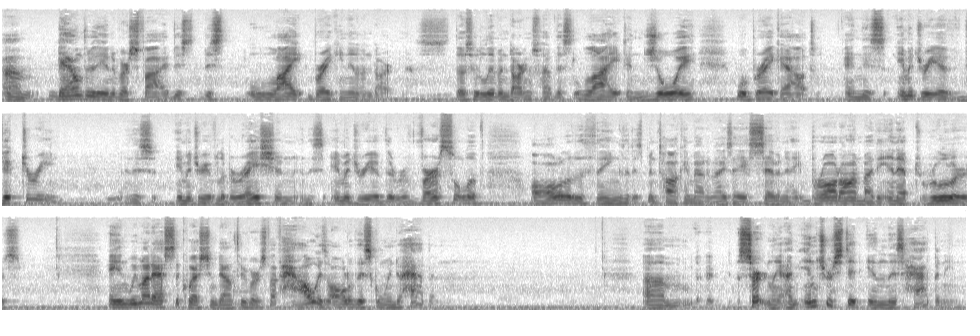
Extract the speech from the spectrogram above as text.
Um, down through the end of verse 5, this, this light breaking in on darkness. Those who live in darkness will have this light, and joy will break out. And this imagery of victory, and this imagery of liberation, and this imagery of the reversal of all of the things that it's been talking about in Isaiah 7 and 8, brought on by the inept rulers. And we might ask the question down through verse 5 how is all of this going to happen? Um, certainly, I'm interested in this happening.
